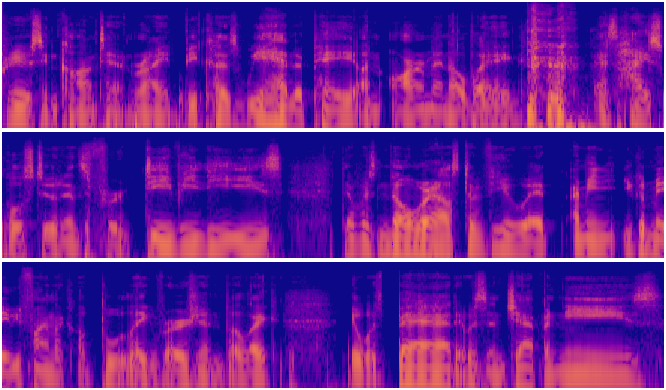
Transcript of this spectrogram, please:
producing content, right? Because we had to pay an arm and a leg as high school students for DVDs. There was nowhere else to view it. I mean, you could maybe find like a bootleg version, but like it was bad. It was in Japanese,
